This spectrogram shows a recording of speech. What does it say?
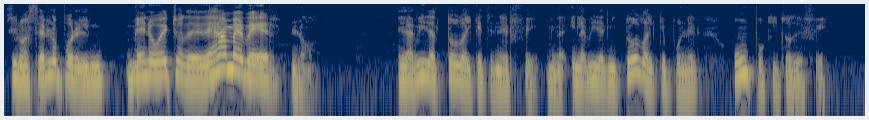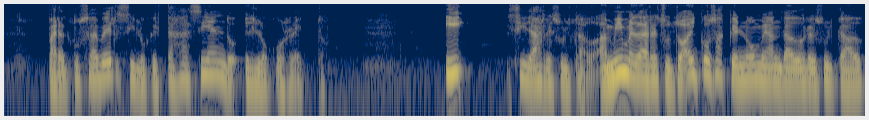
sino hacerlo por el mero hecho de déjame ver. No. En la vida todo hay que tener fe. En la, en la vida en todo hay que poner un poquito de fe para tú saber si lo que estás haciendo es lo correcto. Y si da resultado. A mí me da resultado. Hay cosas que no me han dado resultado.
